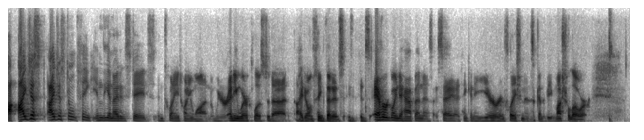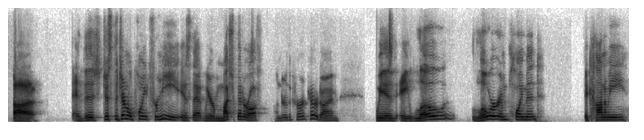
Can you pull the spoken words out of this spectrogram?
I, I just, I just don't think in the United States in 2021 we're anywhere close to that. I don't think that it's it's ever going to happen. As I say, I think in a year inflation is going to be much lower. Uh, and this, just the general point for me is that we're much better off under the current paradigm with a low, lower employment economy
